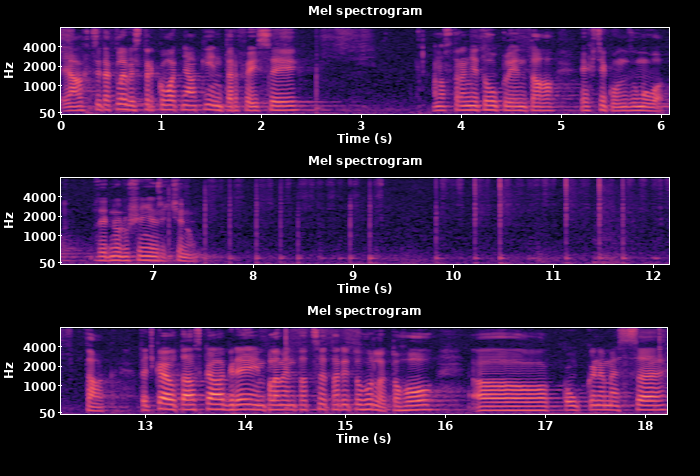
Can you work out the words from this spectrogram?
já chci takhle vystrkovat nějaké interfejsy a na straně toho klienta je chci konzumovat, zjednodušeně řečeno. Tak, teďka je otázka, kde je implementace tady tohohle toho. Uh, koukneme se,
